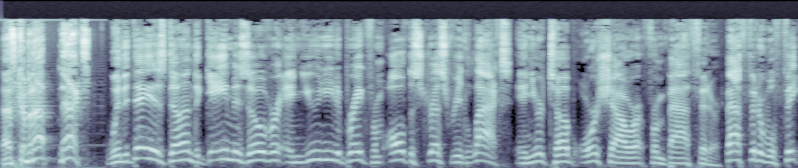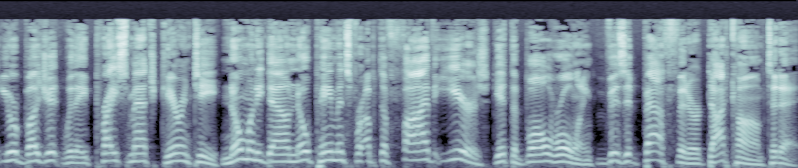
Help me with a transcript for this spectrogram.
That's coming up next. When the day is done, the game is over, and you need a break from all the stress, relax in your tub or shower from Bathfitter. Bathfitter will fit your budget with a price match guarantee. No money down, no payments for up to five years. Get the ball rolling. Visit bathfitter.com today.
